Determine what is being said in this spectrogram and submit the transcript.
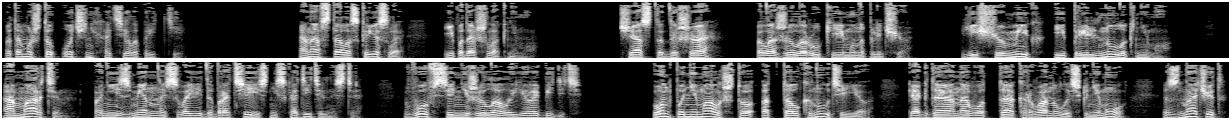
потому что очень хотела прийти. Она встала с кресла и подошла к нему. Часто дыша, положила руки ему на плечо. Еще миг и прильнула к нему. А Мартин, по неизменной своей доброте и снисходительности, вовсе не желал ее обидеть. Он понимал, что оттолкнуть ее когда она вот так рванулась к нему, значит,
